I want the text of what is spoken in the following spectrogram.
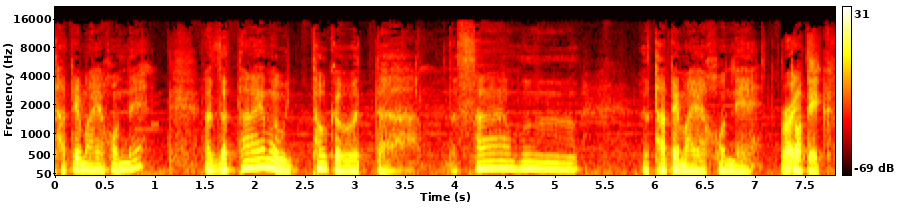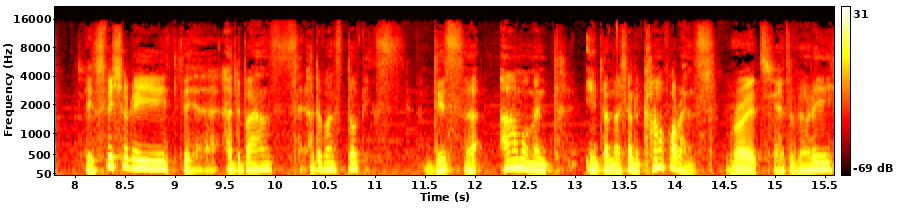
Tatemae Honne. At that time, we talk about uh, some Tatemae Honne right. topic especially the advanced advanced topics. This uh, armament international conference Right. has very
